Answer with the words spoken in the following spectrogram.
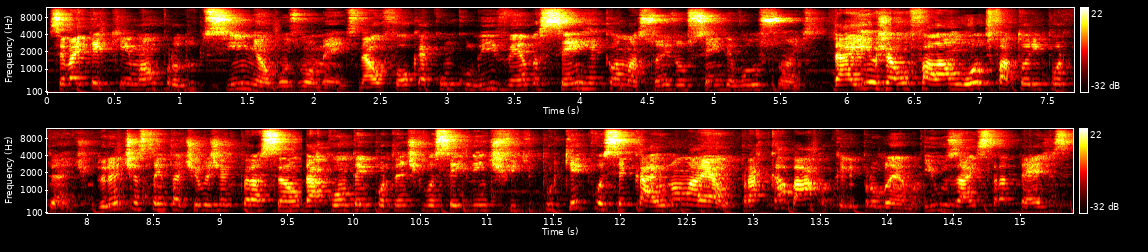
Você vai ter que queimar um produto sim em alguns momentos, né? O foco é concluir vendas sem reclamações ou sem devoluções. Daí eu já vou falar um outro fator importante. Durante as tentativas de recuperação da conta é importante que você identifique por que, que você caiu no amarelo, para acabar com aquele problema e usar estratégias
